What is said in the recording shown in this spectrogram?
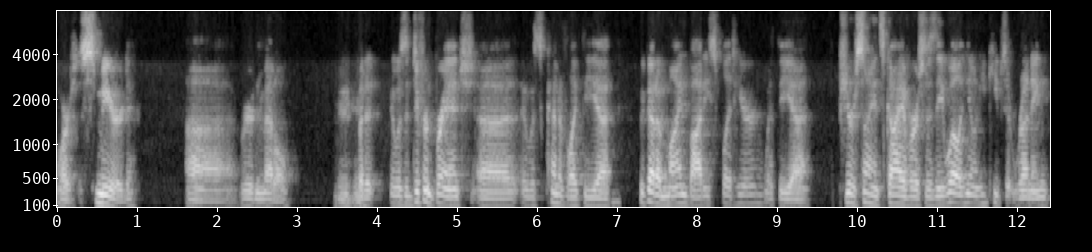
or smeared uh, Rearden metal. Mhm. But it, it was a different branch. Uh, it was kind of like the uh, we've got a mind body split here with the uh, pure science guy versus the well, you know, he keeps it running.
